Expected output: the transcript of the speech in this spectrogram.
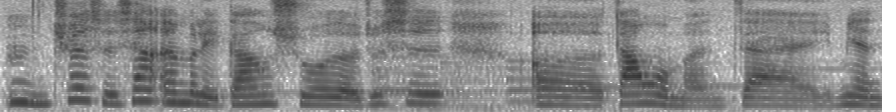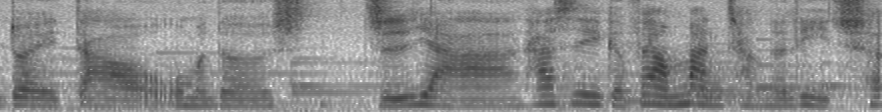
嗯，确实像 Emily 刚刚说的，就是，呃，当我们在面对到我们的职涯，它是一个非常漫长的历程。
